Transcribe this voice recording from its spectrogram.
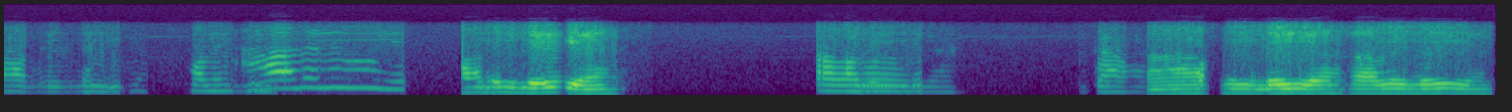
Hallelujah. Hallelujah. Hallelujah. Hallelujah. Hallelujah. Hallelujah.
